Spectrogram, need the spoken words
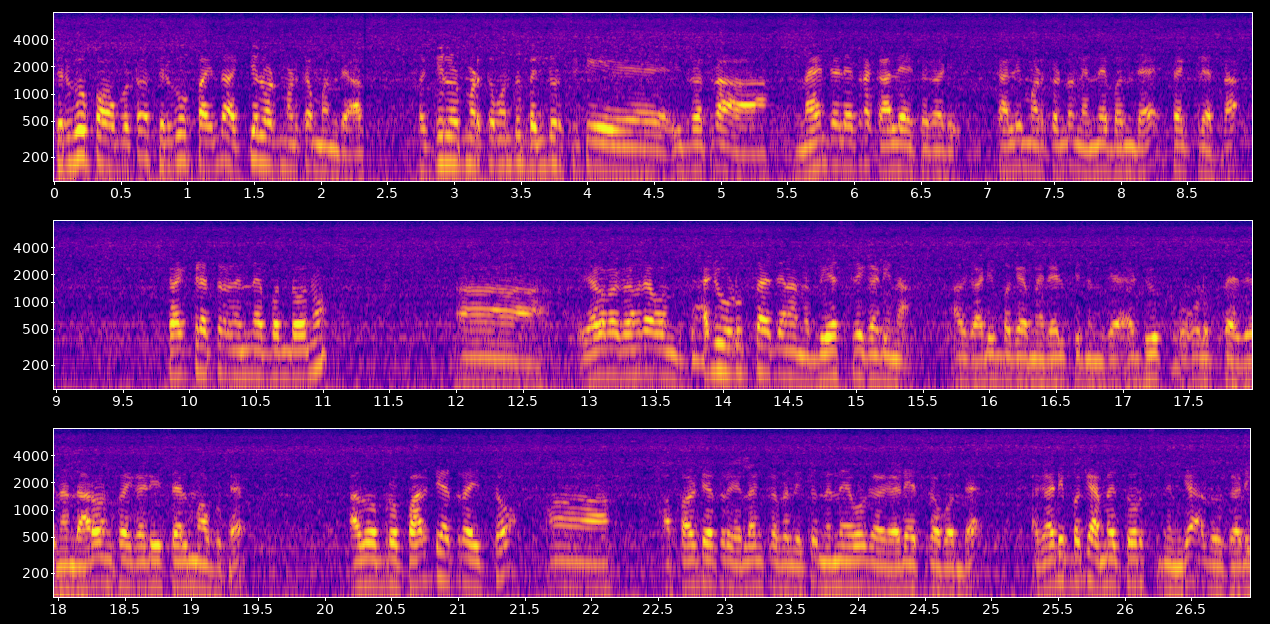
ಸಿರುಗುಪ್ಪ ಹೋಗ್ಬಿಟ್ಟು ಇಂದ ಅಕ್ಕಿ ಲೋಡ್ ಮಾಡ್ಕೊಂಬಂದೆ ಅಕ್ಕಿ ಲೋಡ್ ಮಾಡ್ಕೊಂಬಂದು ಬೆಂಗಳೂರು ಸಿಟಿ ಇದ್ರ ಹತ್ರ ನಯನಹಳ್ಳಿ ಹತ್ರ ಖಾಲಿ ಆಯಿತು ಗಾಡಿ. ಖಾಲಿ ಮಾಡ್ಕೊಂಡು ನೆನ್ನೆ ಬಂದೆ ಫ್ಯಾಕ್ಟ್ರಿ ಹತ್ರ. ಫ್ಯಾಕ್ಟ್ರಿ ಹತ್ರ ನೆನ್ನೆ ಬಂದವನು ಹೇಳ್ಬೇಕಂದ್ರೆ ಒಂದು ಗಾಡಿ ಹುಡುಕ್ತಾ ಇದ್ದೆ ನಾನು ಬಿ ಎಸ್ ತ್ರೀ ಗಾಡಿನ. ಆ ಗಾಡಿ ಬಗ್ಗೆ ಮೇಲೆ ಹೇಳ್ತೀನಿ ನಿಮಗೆ. ಡ್ಯೂಕ್ ಹುಡುಕ್ತಾ ಇದ್ದೆ. ನಾನು ಆರ್ ಒನ್ ಫೈವ್ ಗಾಡಿ ಸೇಲ್ ಮಾಡಿಬಿಟ್ಟೆ. ಅದೊಬ್ಬರು ಪಾರ್ಟಿ ಹತ್ರ ಇತ್ತು. ಆ, ಪಾರ್ಟಿ ಹತ್ರ ಯಲಂಕದಲ್ಲಿತ್ತು. ನೆನ್ನೆ ಆ ಗಾಡಿ ಹತ್ರ ಬಂದೆ. ಆ ಗಾಡಿ ಬಗ್ಗೆ ಆಮೇಲೆ ತೋರಿಸ್ತೀನಿ ನಿಮಗೆ. ಅದು ಗಾಡಿ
